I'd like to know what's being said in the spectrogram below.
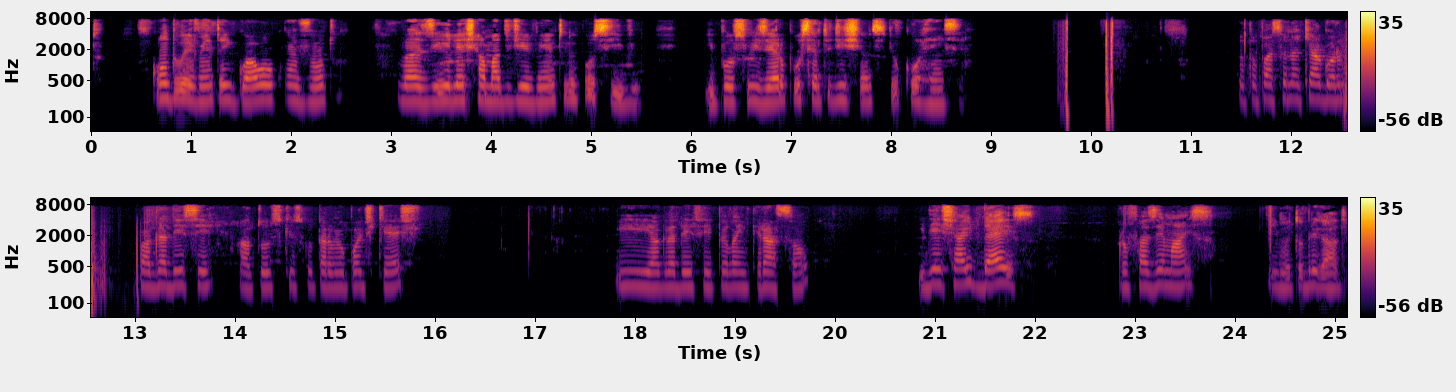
Quando o evento é igual ao conjunto vazio, ele é chamado de evento impossível e possui zero por cento de chance de ocorrência. Eu estou passando aqui agora para agradecer a todos que escutaram meu podcast e agradecer pela interação e deixar ideias para fazer mais. E muito obrigado.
